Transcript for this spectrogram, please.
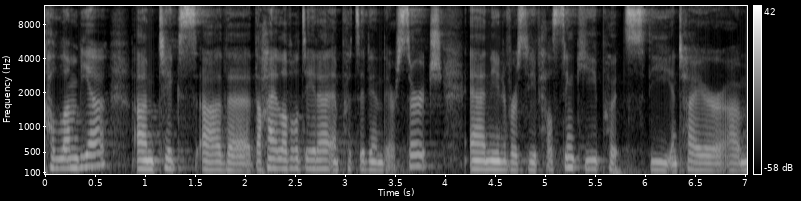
Columbia um, takes uh, the, the high-level data and puts it in their search, and the University of Helsinki puts the entire um,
